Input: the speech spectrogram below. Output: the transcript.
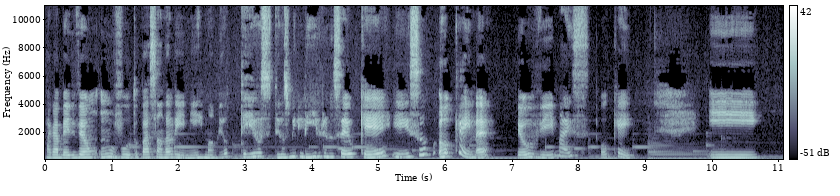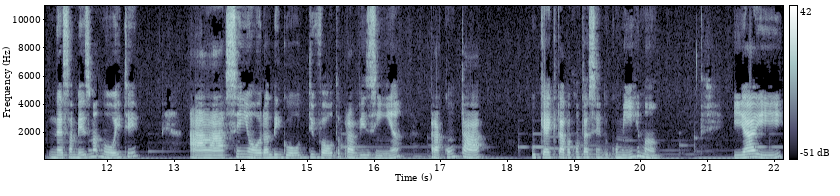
Acabei de ver um, um vulto passando ali. Minha irmã, meu Deus, Deus me livre, não sei o que. Isso, ok, né? Eu vi, mas ok. E nessa mesma noite, a senhora ligou de volta para a vizinha para contar o que é que estava acontecendo com minha irmã. E aí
